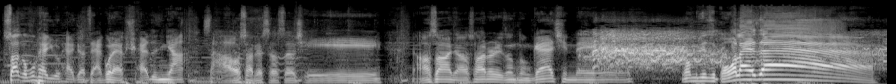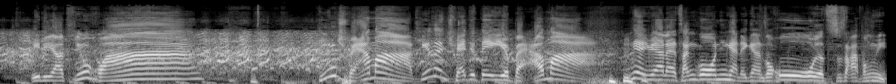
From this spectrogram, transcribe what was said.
耍个五盘六盘叫站过来劝人家少耍点手手情，要耍就要耍点那种重感情的。我们就是过来人，一定要听话。听劝嘛，听人劝就得一半嘛。你看原来张哥，你看那个样子，嚯哟，叱咤风云。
